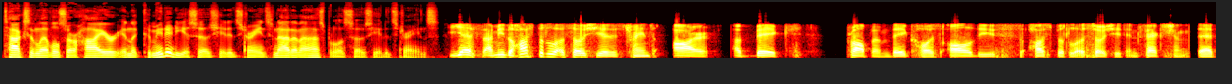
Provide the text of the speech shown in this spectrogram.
toxin levels are higher in the community associated strains, not in the hospital associated strains. Yes, I mean, the hospital associated strains are a big problem. They cause all these hospital associated infections that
